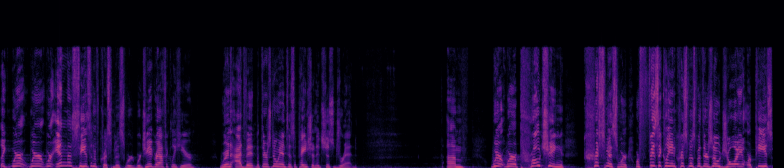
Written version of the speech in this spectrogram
Like we're we're we're in the season of Christmas. We're we're geographically here. We're in Advent, but there's no anticipation. It's just dread. Um, we're, we're approaching Christmas. We're, we're physically in Christmas, but there's no joy or peace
